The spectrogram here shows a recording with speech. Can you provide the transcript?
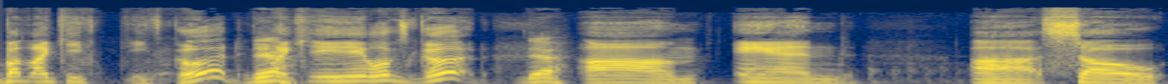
but like he he's good. Yeah. Like he, he looks good. yeah. Um, and uh, so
